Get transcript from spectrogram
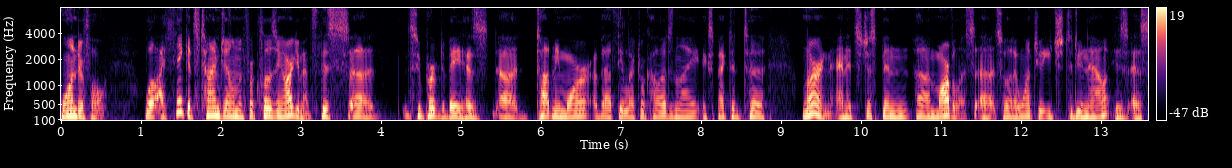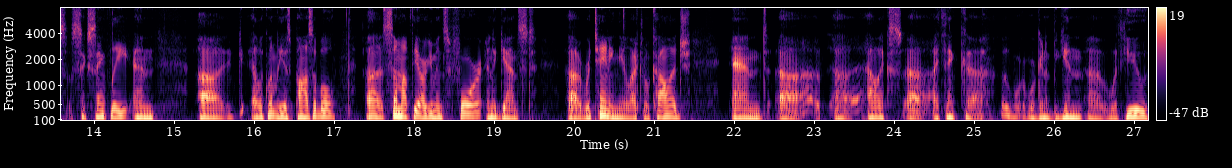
Wonderful. Well, I think it's time, gentlemen, for closing arguments. This uh, superb debate has uh, taught me more about the Electoral College than I expected to learn, and it's just been uh, marvelous. Uh, so, what I want you each to do now is, as succinctly and uh, eloquently as possible, uh, sum up the arguments for and against retaining the Electoral College. And Alex, I think we're, going to begin with you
